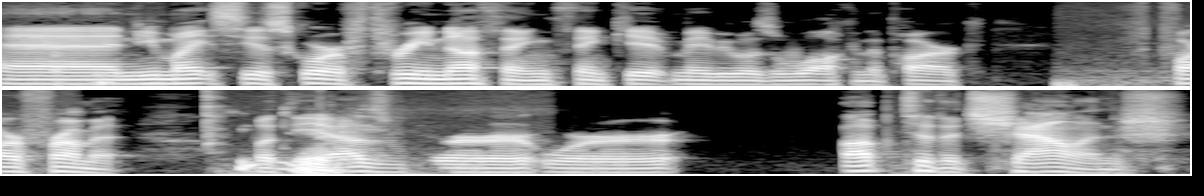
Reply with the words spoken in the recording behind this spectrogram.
and you might see a score of three nothing, think it maybe was a walk in the park. Far from it, but the Yeah. Avs were were up to the challenge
